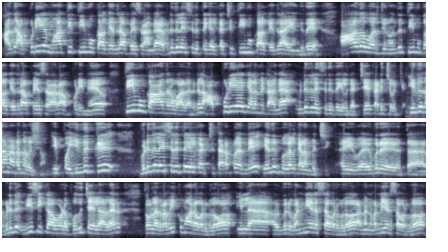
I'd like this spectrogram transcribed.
அது அப்படியே மாற்றி திமுகவுக்கு எதிராக பேசுகிறாங்க விடுதலை சிறுத்தைகள் கட்சி திமுகவுக்கு எதிராக இயங்குது. ஆதவ் அர்ஜுன் வந்து திமுகவுக்கு எதிராக பேசுகிறாரு அப்படின்னு திமுக ஆதரவாளர்கள் அப்படியே கிளம்பிட்டாங்க. விடுதலை சிறுத்தைகள் கட்சியை கடிச்சு வைக்க. இதுதான் நடந்த விஷயம். இப்போ இதுக்கு விடுதலை சிறுத்தைகள் கட்சி தரப்புலேருந்தே எதிர்ப்புகள் கிளம்பிச்சு. இவர் இவரு த- விடுத விசிகாவோட பொதுச் செயலாளர் தோழர் ரவிக்குமார் அவர்களோ இல்லை இவர் வன்னியரசு அவர்களோ அண்ணன் வன்னியரசு அவர்களோ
